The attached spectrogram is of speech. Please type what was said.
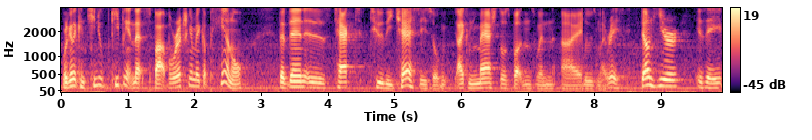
We're gonna continue keeping it in that spot, but we're actually gonna make a panel that then is tacked to the chassis so I can mash those buttons when I lose my race. Down here is a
